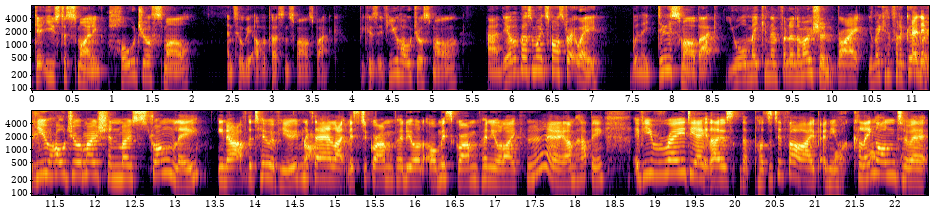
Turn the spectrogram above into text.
get used to smiling. Hold your smile until the other person smiles back. Because if you hold your smile and the other person won't smile straight away, when they do smile back, you're making them feel an emotion. Right. You're making them feel a good And emotion. if you hold your emotion most strongly, you know, out of the two of you, even if ah. they're like Mr. Grump and you're or Miss Grump and you're like, hey, I'm happy. If you radiate those that positive vibe and you oh, cling on to it,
